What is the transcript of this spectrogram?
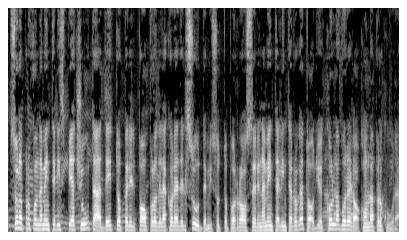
Sono profondamente dispiaciuta, ha detto per il popolo della Corea del Sud. Mi sottoporrò serenamente all'interrogatorio e collaborerò collaborerò con la Procura.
